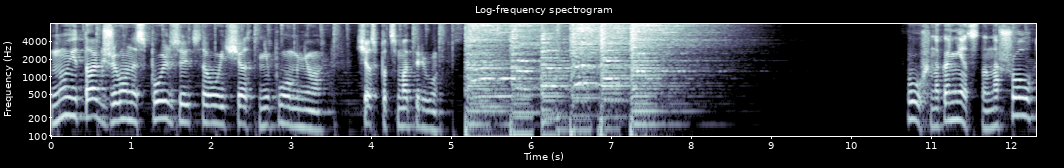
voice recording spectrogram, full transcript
ну и также он используется, ой, сейчас не помню, сейчас подсмотрю. Ух, наконец-то нашел.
